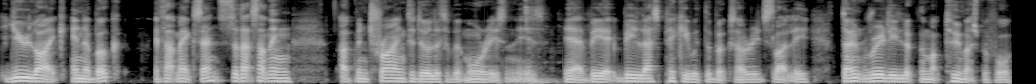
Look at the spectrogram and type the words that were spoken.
you like in a book if that makes sense. So that's something I've been trying to do a little bit more recently is yeah be be less picky with the books I read slightly. Don't really look them up too much before.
